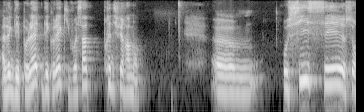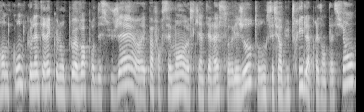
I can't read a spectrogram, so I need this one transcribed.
avec des, collègues qui voient ça très différemment. Euh, aussi, c'est se rendre compte que l'intérêt que l'on peut avoir pour des sujets n'est euh, pas forcément ce qui intéresse les autres. Donc, c'est faire du tri de la présentation,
